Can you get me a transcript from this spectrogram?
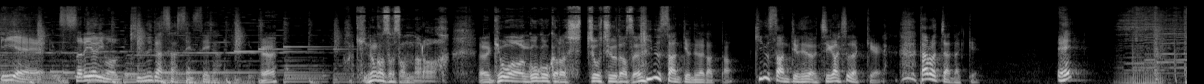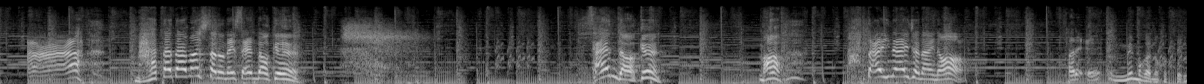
いいいえそれよりも衣笠先生が。え？衣笠さんならえ今日は午後から出張中だぜ。絹さんって呼んでなかった？絹さんって呼んでたの違う人だっけ？太郎ちゃんだっけ？え？ああまた騙したのね仙道くん。仙道くんもうまたいないじゃないの。あれえメモが残ってる。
